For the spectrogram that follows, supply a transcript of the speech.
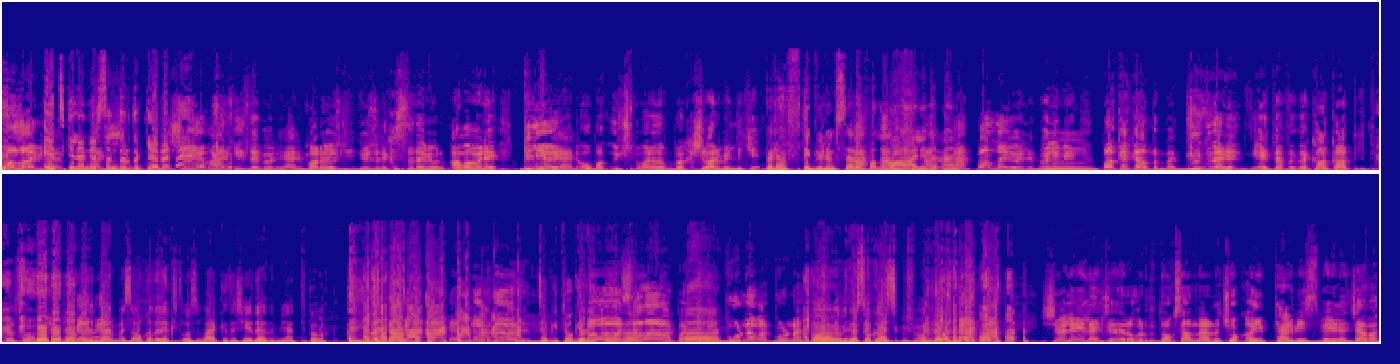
Vallahi billahi. Etkilenirsin Ay, durduk yere. Bir şey ama herkes de böyle. Yani bana özgü gözünü kıstı demiyorum. Ama böyle biliyor yani. O bak 3 numarada bir bakışı var belli ki. Böyle hafif de gülümser o falan o hali değil mi? Vallahi öyle. Böyle Hmm. bir baka kaldım ben. Güldüler. Etraftakiler kahkaha attı gittikten sonra. Hakikaten ben mesela o kadar yakışıklı olsam herkese şey derdim ya tipe bak. çok, çok Baba yakışıklısın. ha. salağa bak bak. Aa. Buruna bak buruna. Bak bir de sokağa çıkmışım. Şöyle eğlenceler olurdu 90'larda. Çok ayıp terbiyesiz bir eğlence ama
